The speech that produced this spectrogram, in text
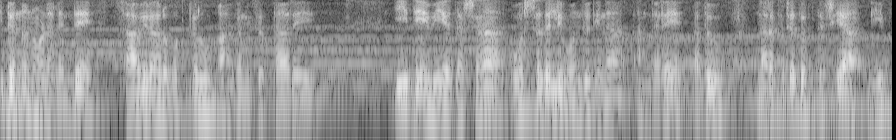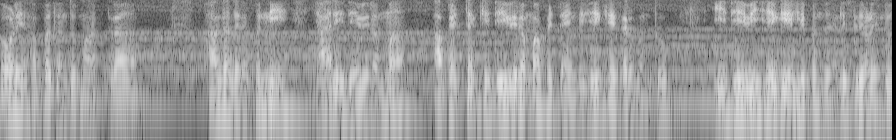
ಇದನ್ನು ನೋಡಲೆಂದೇ ಸಾವಿರಾರು ಭಕ್ತರು ಆಗಮಿಸುತ್ತಾರೆ. ಈ ದೇವಿಯ ದರ್ಶನ ವರ್ಷದಲ್ಲಿ ಒಂದು ದಿನ ಅಂದರೆ ಅದು ನರಕ ಚತುರ್ದಶಿಯ ದೀಪಾವಳಿ ಹಬ್ಬದಂದು ಮಾತ್ರ. ಹಾಗಾದರೆ ಬನ್ನಿ, ಯಾರೇ ದೇವಿರಮ್ಮ, ಆ ಬೆಟ್ಟಕ್ಕೆ ದೇವಿರಮ್ಮ ಬೆಟ್ಟ ಎಂದು ಹೇಗೆ ಹೆಸರು ಬಂತು? ಈ ದೇವಿ ಹೇಗೆ ಇಲ್ಲಿ ಬಂದು ನೆಲೆಸಿದಳು ಎಂದು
